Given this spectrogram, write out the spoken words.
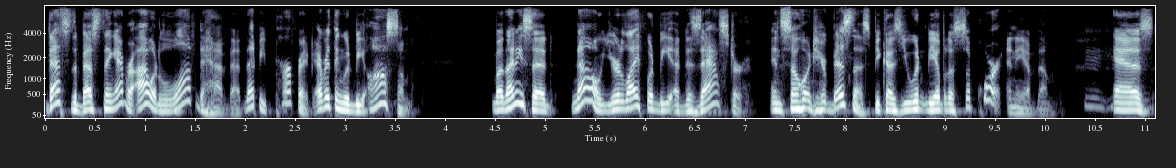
that's the best thing ever. I would love to have that. That'd be perfect. Everything would be awesome. But then he said, no, your life would be a disaster. And so would your business because you wouldn't be able to support any of them. Mm-hmm. As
